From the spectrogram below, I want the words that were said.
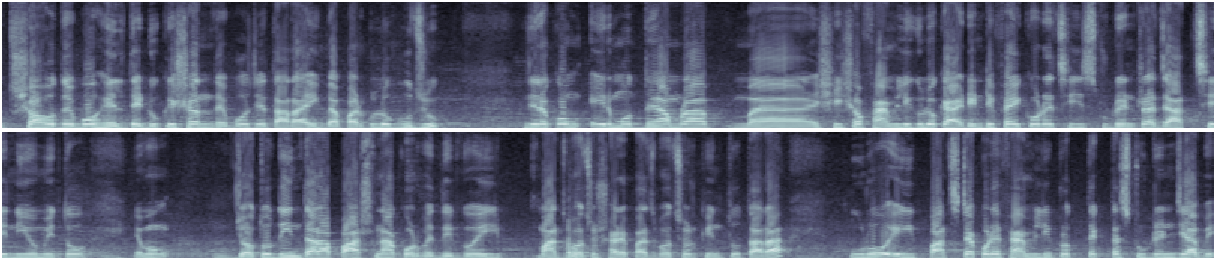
উৎসাহ দেব হেলথ এডুকেশন দেব যে তারা এই ব্যাপারগুলো বুঝুক। যেরকম এর মধ্যে আমরা সেই সব ফ্যামিলিগুলোকে আইডেন্টিফাই করেছি স্টুডেন্টরা যাচ্ছে নিয়মিত এবং যতদিন তারা পাশ না করবে, দীর্ঘ এই পাঁচ বছর, সাড়ে পাঁচ বছর কিন্তু তারা পুরো এই পাঁচটা করে ফ্যামিলি প্রত্যেকটা স্টুডেন্ট যাবে।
